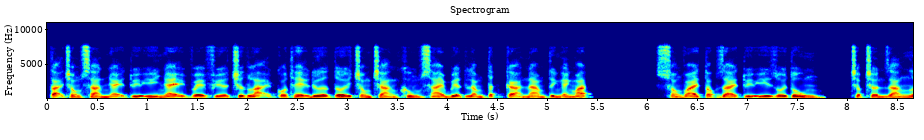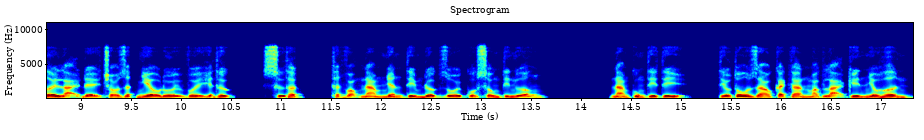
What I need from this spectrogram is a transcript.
tại trong sàn nhảy tùy ý nhảy về phía trước lại có thể đưa tới trong chàng không sai biệt lắm tất cả nam tính ánh mắt. Sóng vai tóc dài tùy ý rối tung, chập chân dáng người lại để cho rất nhiều đối với hiện thực, sự thật, thất vọng nam nhân tìm được rồi cuộc sống tín ngưỡng. Nam cung tỷ tỷ, tiểu tô giao cách gan mặc lại kín nhiều hơn,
